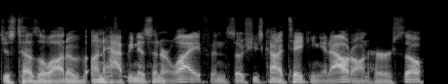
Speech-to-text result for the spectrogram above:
just has a lot of unhappiness in her life. And so she's kind of taking it out on her. So,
